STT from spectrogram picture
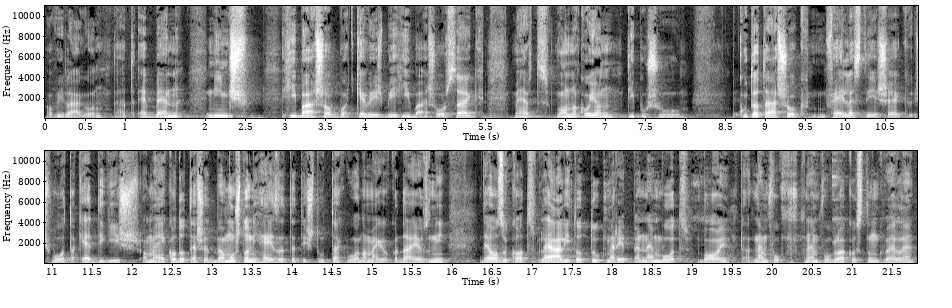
a világon. Tehát ebben nincs hibásabb vagy kevésbé hibás ország, mert vannak olyan típusú kutatások, fejlesztések is voltak eddig is, amelyek adott esetben a mostani helyzetet is tudták volna megakadályozni, de azokat leállítottuk, mert éppen nem volt baj, tehát nem, fog, nem foglalkoztunk vele,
